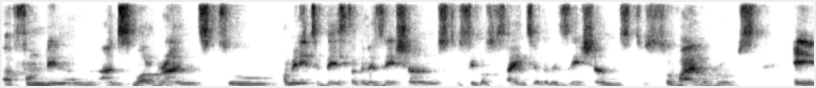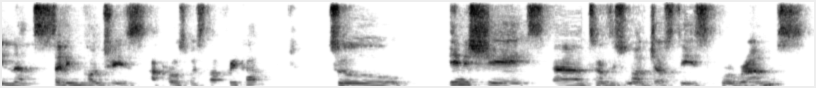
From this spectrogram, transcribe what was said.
uh, funding and small grants to community-based organizations, to civil society organizations, to survivor groups in seven countries across West Africa to initiate uh, transitional justice programs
